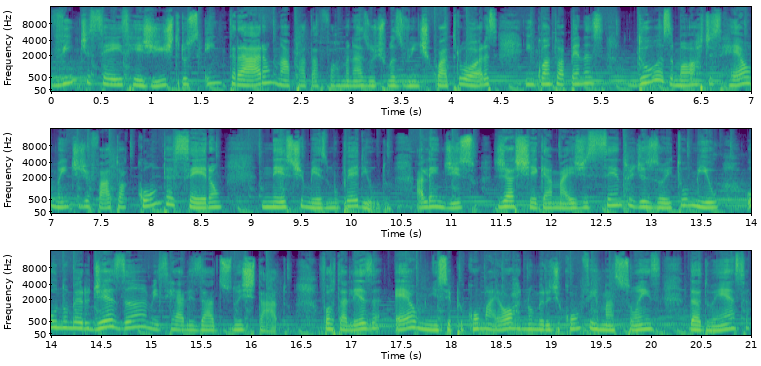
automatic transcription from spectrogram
26 registros entraram na plataforma nas últimas 24 horas, enquanto apenas duas mortes realmente de fato aconteceram neste mesmo período. Além disso, já chega a mais de 118 mil o número de exames realizados no estado. Fortaleza é o município com maior número de confirmações da doença,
